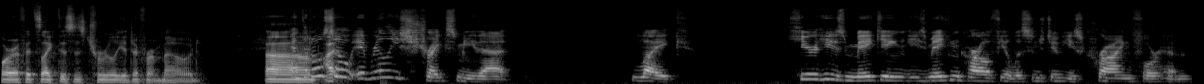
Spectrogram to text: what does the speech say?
or if it's like this is truly a different mode. Um, and then um, also, I, it really strikes me that, like, here he's making he's making Carl feel listened to. He's crying for him,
